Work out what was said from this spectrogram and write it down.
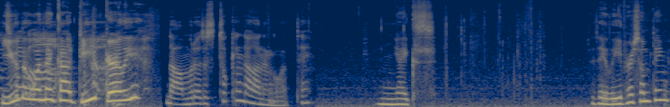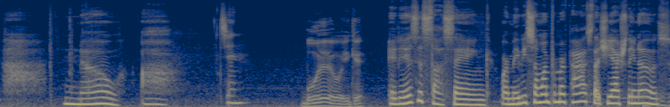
You're the one that got deep, girly. 나 아무래도 스토킹 당하는 것 같아. Yikes. Did they leave her something? no. Oh. 뭐예요 이게? It is a sasang, or maybe someone from her past that she actually knows.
